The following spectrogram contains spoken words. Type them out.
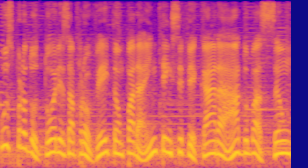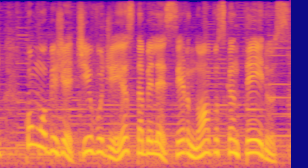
os produtores aproveitam para intensificar a adubação com o objetivo de estabelecer novos canteiros.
